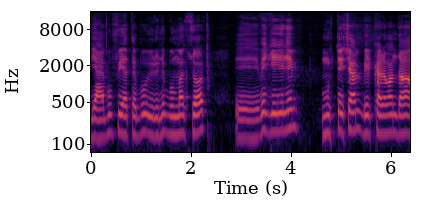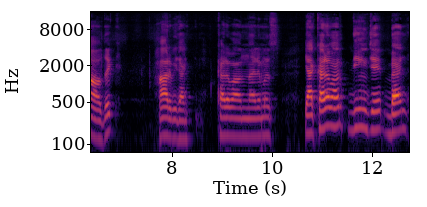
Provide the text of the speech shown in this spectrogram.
Yani bu fiyata bu ürünü bulmak zor. Ee, ve gelelim muhteşem bir karavan daha aldık. Harbiden karavanlarımız ya karavan deyince ben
